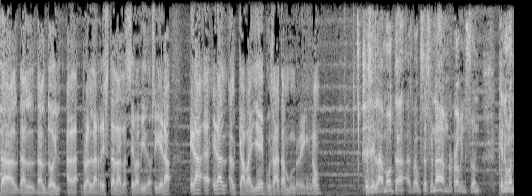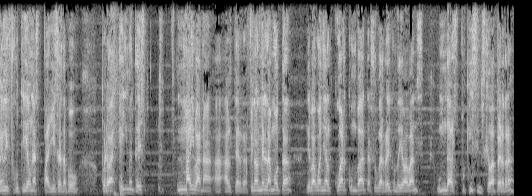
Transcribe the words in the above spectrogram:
del, del, del Doyle a durant la resta de la seva vida. O sigui, era, era, era el cavaller posat en un ring, no? Sí, sí, la Mota es va obsessionar amb Robinson, que normalment li fotia unes pallisses de por, però ell mateix mai va anar a, al terra. Finalment la Mota li va guanyar el quart combat a Sugar Ray, com dèiem abans, un dels poquíssims que va perdre,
